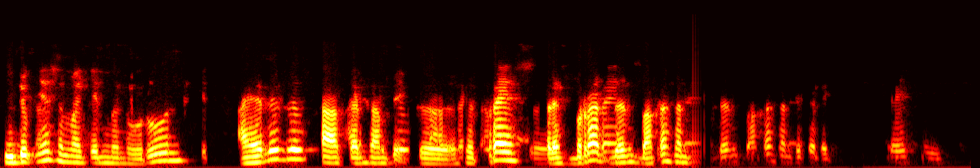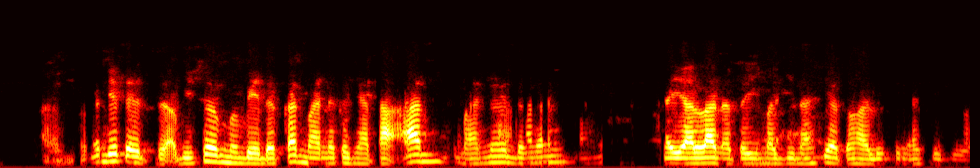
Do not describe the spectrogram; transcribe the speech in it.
Hidupnya semakin menurun, akhirnya dia akan sampai ke stres, stres berat dan bahkan sampai bahkan sampai ke depresi. Karena dia tidak bisa membedakan mana kenyataan, mana dengan khayalan atau imajinasi atau halusinasi dia.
